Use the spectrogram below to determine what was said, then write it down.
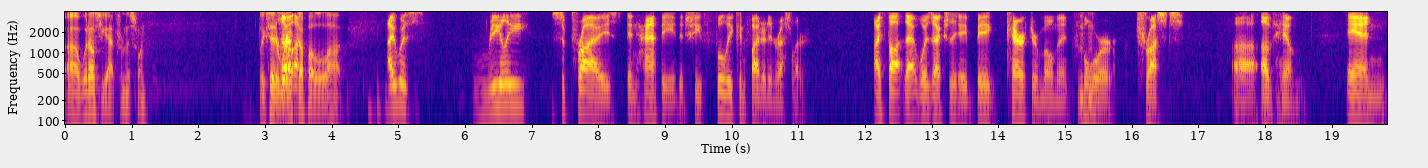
Uh, what else you got from this one? Like I said, it So, wrapped uh, up a lot. I was really surprised and happy that she fully confided in Ressler. I thought that was actually a big character moment for trust uh, of him, and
